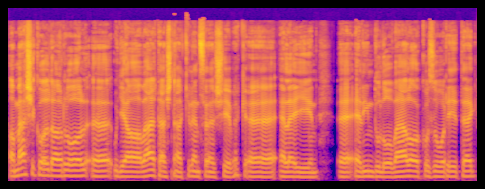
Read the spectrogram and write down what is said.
A másik oldalról ugye a váltásnál 90-es évek elején elinduló vállalkozó réteg,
